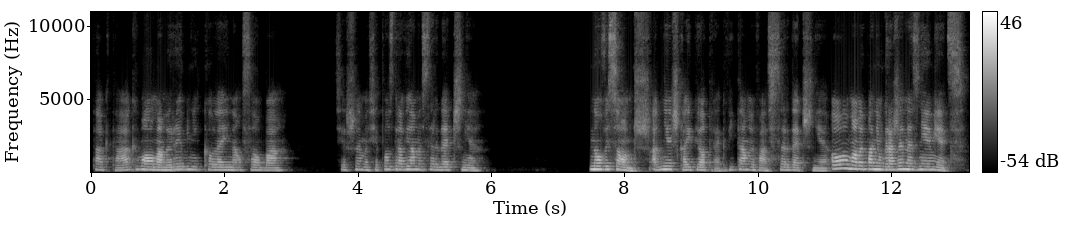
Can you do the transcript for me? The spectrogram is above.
Tak, tak. O, mamy Rybnik, kolejna osoba. Cieszymy się, pozdrawiamy serdecznie. Nowy Sącz, Agnieszka i Piotrek, witamy Was serdecznie. O, mamy Panią Grażynę z Niemiec,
